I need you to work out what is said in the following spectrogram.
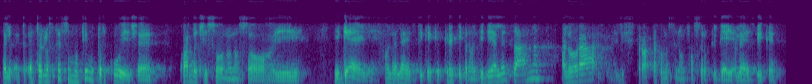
È è per lo stesso motivo per cui cioè, quando ci sono, non so, i, i gay o le lesbiche che criticano il DDL Zan, allora li si tratta come se non fossero più gay o lesbiche,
